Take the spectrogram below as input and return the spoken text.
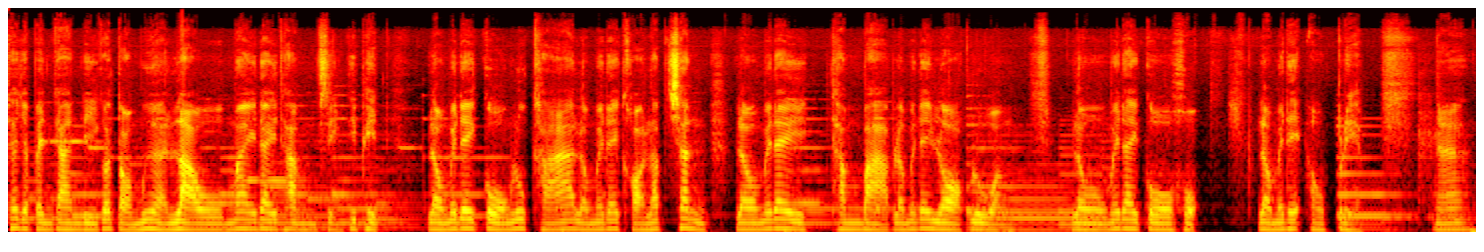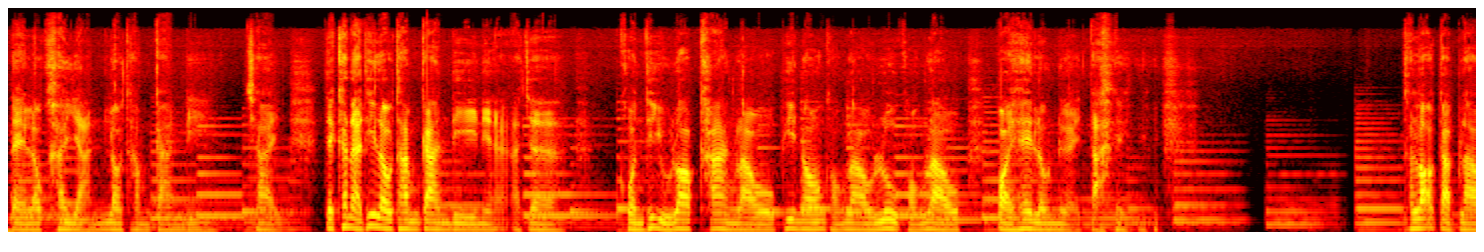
ถ้าจะเป็นการดีก็ต่อเมื่อเราไม่ได้ทำสิ่งที่ผิด เราไม่ได้โกงลูกค้า เราไม่ได้คอร์รัปชันเราไม่ได้ทำบาป เราไม่ได้หลอกลวง เราไม่ได้โกหก เราไม่ได้เอาเปรียบนะแต่เราขยันเราทำการดีใช่ แต่ขณะที่เราทำการดีเนี่ยอาจจะคนที่อยู่รอบข้างเราพี่น้องของเราลูกของเราปล่อยให้เราเหนื่อยตายทะเลาะกับเรา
